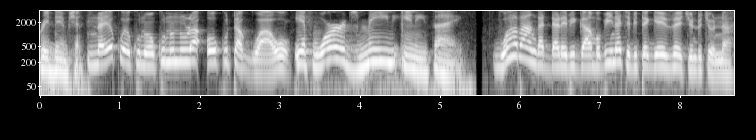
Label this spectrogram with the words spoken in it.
redemption. naye kwe kuno okununula okutaggwaawo If words mean anything, bw'abanga ddala ebigambo birina kye bitegeeza ekintu kyonna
